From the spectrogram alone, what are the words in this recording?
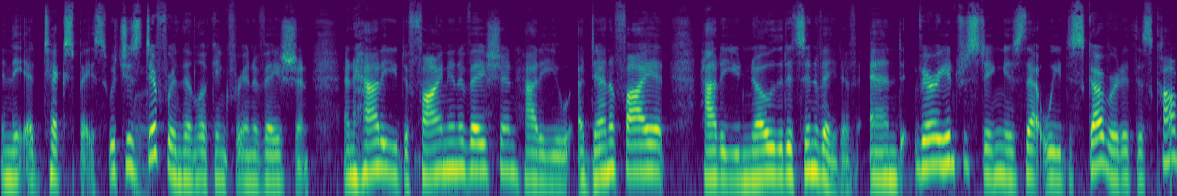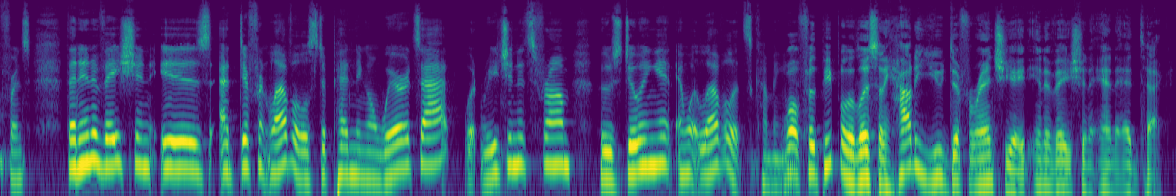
in the ed tech space, which is right. different than looking for innovation. And how do you define innovation? How do you identify it? How do you know that it's innovative? And very interesting is that we discovered at this conference that innovation is at different levels depending on where it's at, what region it's from, who's doing it, and what level it's coming well, at. for the people who are listening, how do you differentiate innovation and ed tech?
